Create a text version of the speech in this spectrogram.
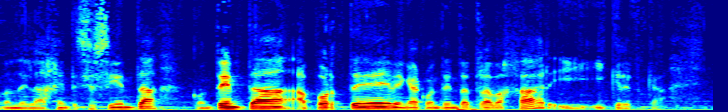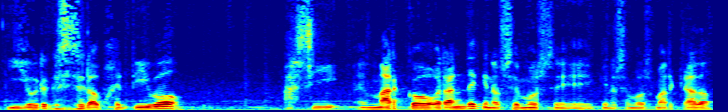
donde la gente se sienta contenta, aporte, venga contenta a trabajar y, crezca. Y yo creo que ese es el objetivo así en marco grande que nos hemos eh, que nos hemos marcado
